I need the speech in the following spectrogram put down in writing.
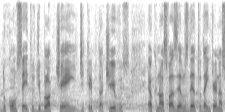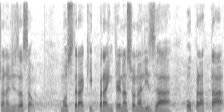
do conceito de blockchain, de criptativos, é o que nós fazemos dentro da internacionalização. Mostrar que para internacionalizar ou para estar tá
